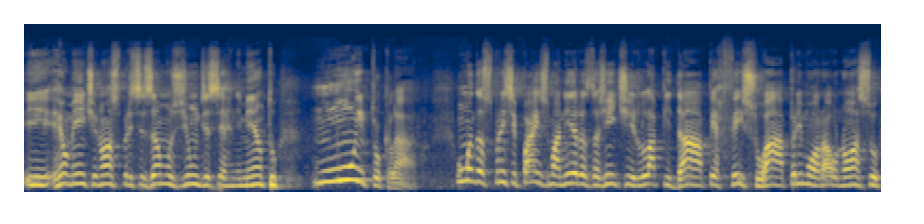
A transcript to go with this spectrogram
e realmente nós precisamos de um discernimento muito claro. Uma das principais maneiras da gente lapidar, aperfeiçoar, aprimorar o nosso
